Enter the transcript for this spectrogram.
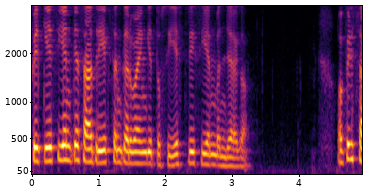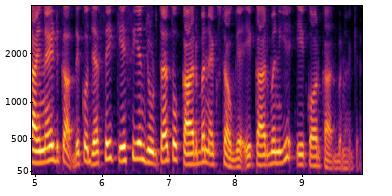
फिर के सी एन के साथ रिएक्शन करवाएँगे तो C S three C N बन जाएगा। और फिर साइनाइड का, देखो जैसे ही के सी एन जुड़ता है तो कार्बन एक्स्ट्रा हो गया। एक कार्बन ये, एक और कार्बन आ गया।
